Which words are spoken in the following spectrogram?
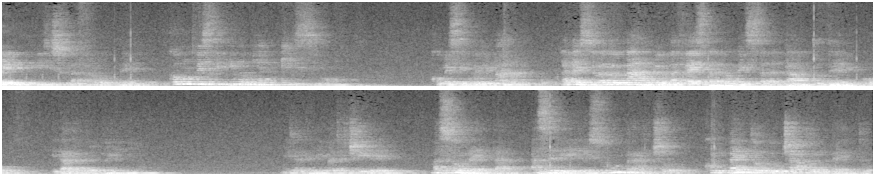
capelli divisi sulla fronte, con un vestitino bianchissimo, come se quelle mani l'avessero adornata per una festa promessa da tanto tempo e data per premio. La teneva giacere, ma sorretta a sedere su un braccio, col petto appoggiato al petto,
